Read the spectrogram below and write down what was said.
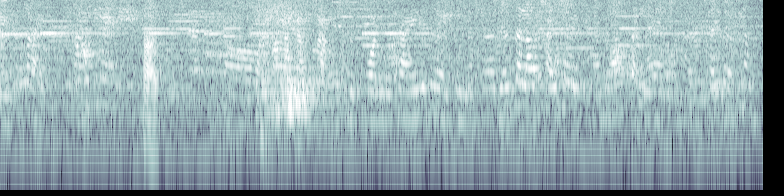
ยเท่าไหร่ครับพอมาหลังๆคือคนใช้เนยคุณภาพเยอะแต่เราใช้เนยแท้ตั้งแต่แรกแล้วค่ะเราใช้เนยฝรั่งเศ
